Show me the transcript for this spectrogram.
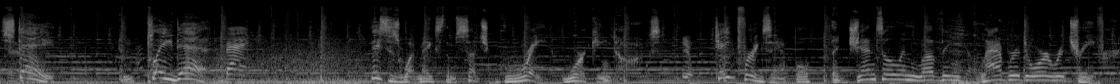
stay, and play dead. Bang. This is what makes them such great working dogs. Take, for example, the gentle and loving Labrador Retriever.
